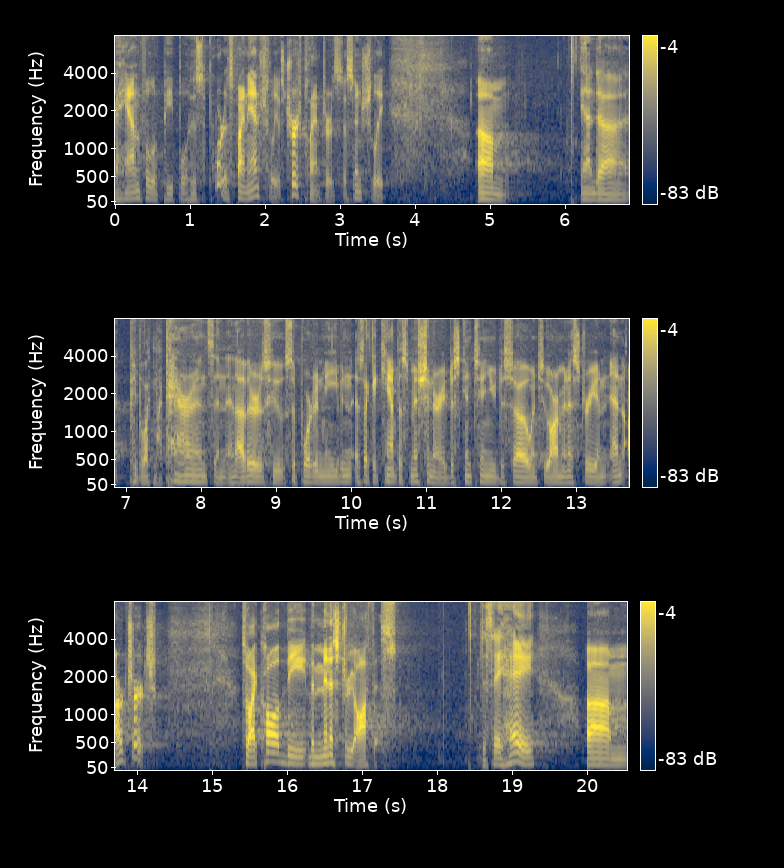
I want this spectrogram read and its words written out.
a handful of people who support us financially as church planters, essentially. Um, and uh, people like my parents and, and others who supported me, even as like a campus missionary, just continued to sow into our ministry and, and our church. So I called the, the ministry office to say, hey, um,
